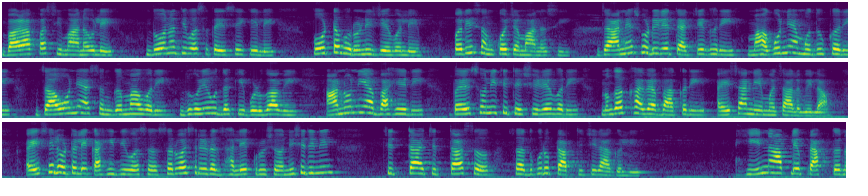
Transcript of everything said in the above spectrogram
बाळापाशी मानवले दोन दिवस तैसे केले पोट भरून जेवले परी संकोच मानसी. जाणे सोडिले त्याचे घरी मागून या मधुकरी जाऊन या संगमावरी झोळी उदकी बुडवावी. आणून या बाहेरी पैसोनी तिथे शिळेवरी मग खाव्या भाकरी ऐसा नेम चालविला. ऐसे लोटले काही दिवस सर्व शरीर झाले कृष निशिदिनी चित्ता चित्तास सद्गुरु प्राप्तीची लागली. ही न आपले प्राक्तन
